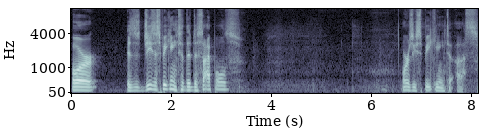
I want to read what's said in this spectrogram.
Or is Jesus speaking to the disciples? Or is he speaking to us?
